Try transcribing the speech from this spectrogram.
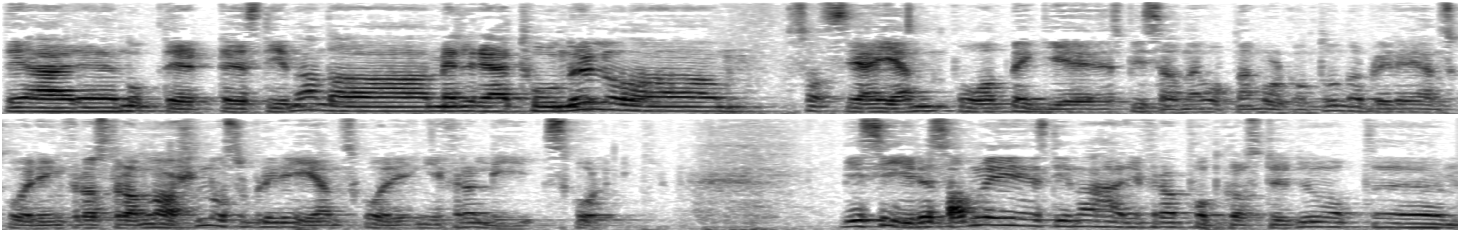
Det er eh, notert, eh, Stina. Da melder jeg 2-0, og da satser jeg igjen på at begge spissene åpner målkontoen. Da blir det én skåring fra Strand Larsen, og så blir det én skåring fra Li Skålvik. Vi sier det sammen, vi, Stina, her fra podkaststudio, at uh,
